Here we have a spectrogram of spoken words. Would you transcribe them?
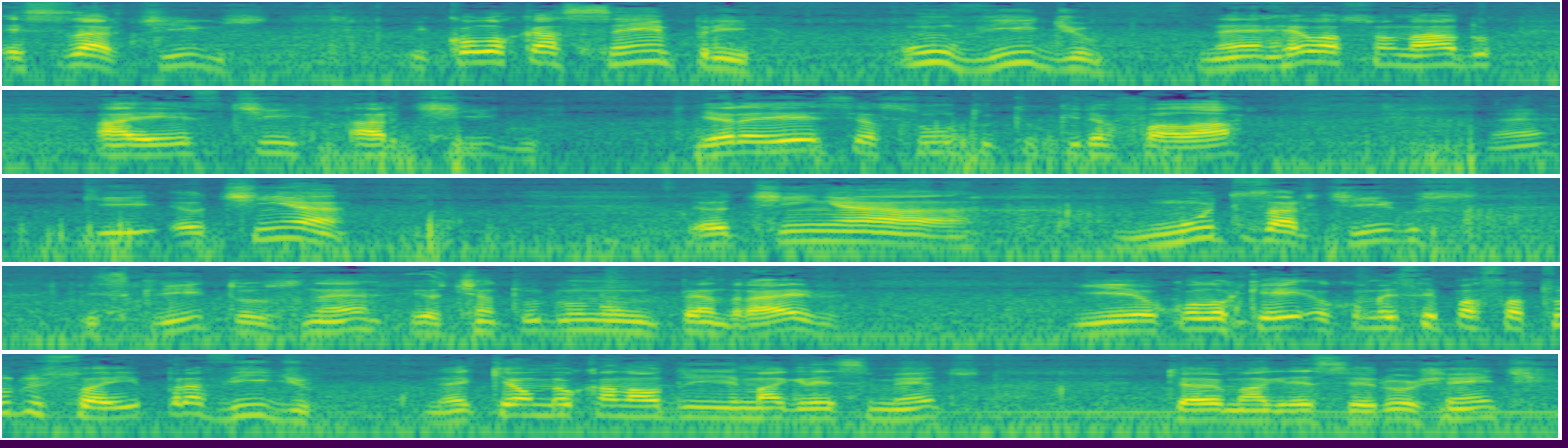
esses artigos e colocar sempre um vídeo né, relacionado a este artigo. E era esse assunto que eu queria falar, né, que eu tinha, eu tinha muitos artigos escritos, né, eu tinha tudo num pendrive e eu coloquei, eu comecei a passar tudo isso aí para vídeo, né, que é o meu canal de emagrecimento que é o emagrecer urgente.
